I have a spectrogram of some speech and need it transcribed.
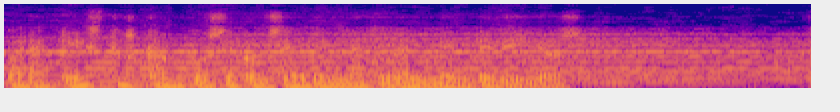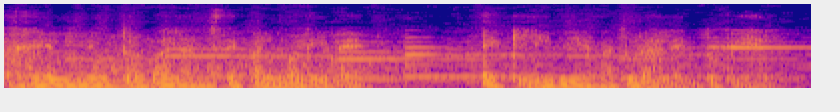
para que estos campos se conserven naturalmente bellos. Gel Neutro Balance de Palmolive. Equilibrio natural en tu piel.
